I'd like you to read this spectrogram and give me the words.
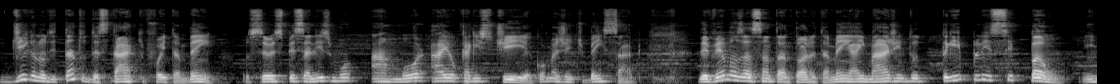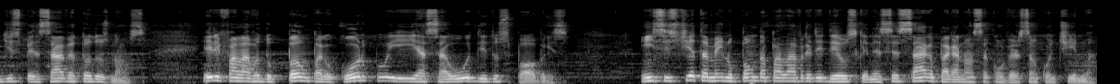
digno de tanto destaque foi também o seu especialismo amor à Eucaristia, como a gente bem sabe. Devemos a Santo Antônio também a imagem do tríplice pão, indispensável a todos nós. Ele falava do pão para o corpo e a saúde dos pobres. Insistia também no pão da palavra de Deus, que é necessário para a nossa conversão contínua.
